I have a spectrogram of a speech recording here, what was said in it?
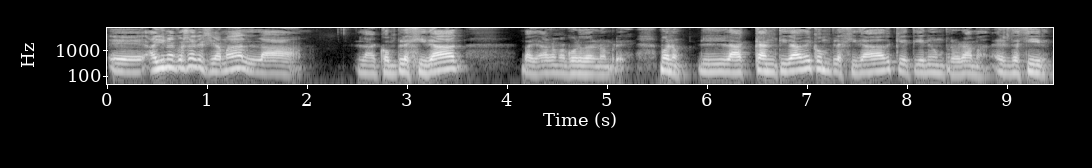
Eh, hay una cosa que se llama la la complejidad, vaya, ahora no me acuerdo del nombre. Bueno, la cantidad de complejidad que tiene un programa. Es decir,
